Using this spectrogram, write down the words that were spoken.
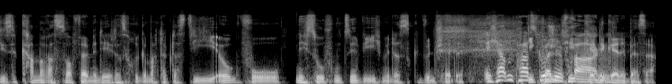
diese Kamerasoftware, mit der ich das früher gemacht habe, dass die irgendwo nicht so funktioniert, wie ich mir das gewünscht hätte. Ich habe ein paar die Zwischenfragen. Qualität kenne gerne besser.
